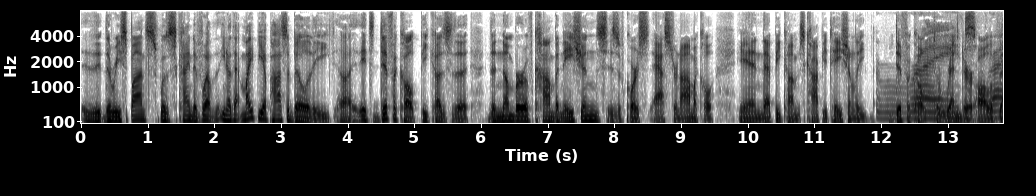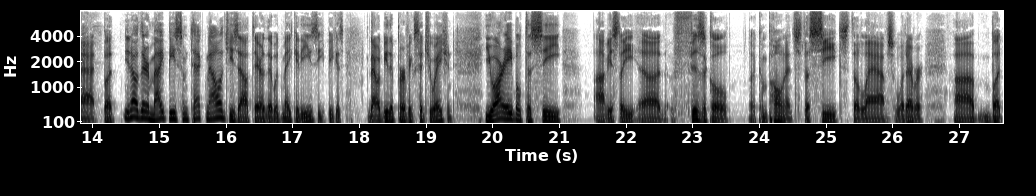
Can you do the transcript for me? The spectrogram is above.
the, the, response was kind of, well, you know, that might be a possibility. Uh, it's difficult because the the number of combinations is, of course, astronomical, and that becomes computationally difficult right. to render all right. of that. But you know, there might be some technologies out there that would make it easy because that would be the perfect situation. You are able to see obviously uh, physical the components, the seats, the labs, whatever. Uh, but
